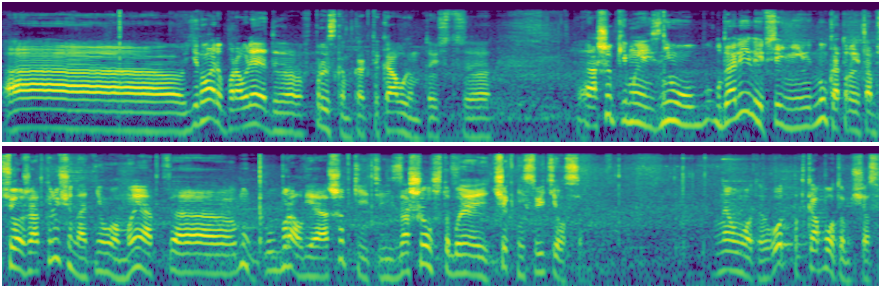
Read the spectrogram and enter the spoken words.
А январь управляет э, впрыском как таковым. То есть э, ошибки мы из него удалили, все, не, ну, которые там все уже отключено от него. Мы от, э, ну, убрал я ошибки эти и зашел, чтобы чек не светился. Ну вот, вот под капотом сейчас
